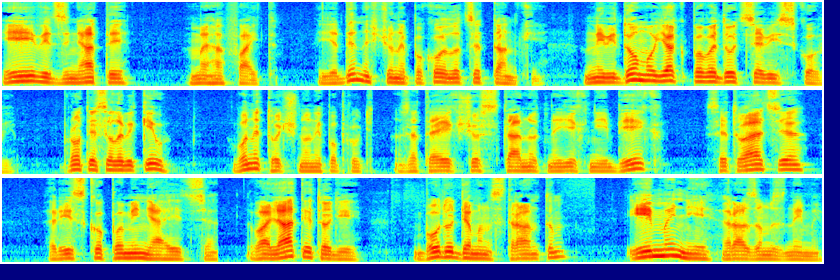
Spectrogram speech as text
і відзняти мегафайт. Єдине, що непокоїло, це танки. Невідомо, як поведуться військові. Проти силовиків вони точно не попруть. Зате, якщо стануть на їхній бік, ситуація різко поміняється. Валяти тоді будуть демонстрантом і мені разом з ними.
